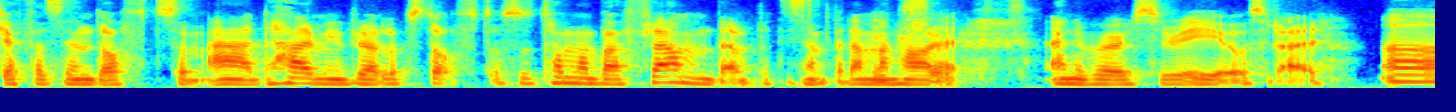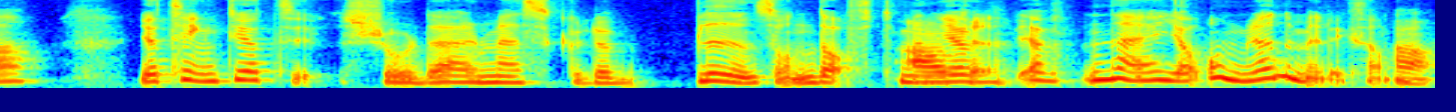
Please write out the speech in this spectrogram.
skaffa sig en doft som är, det här är min bröllopsdoft. Och så tar man bara fram den på till exempel när man har Exakt. anniversary och sådär. Ja, jag tänkte ju att Jour d'Hermès skulle bli en sån doft. Men Ah, jag, okej. jag, nej, jag ångrade mig. liksom. Ja.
